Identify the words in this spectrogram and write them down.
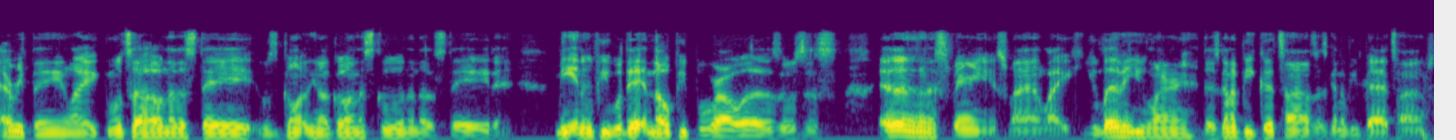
everything. Like moved to a whole nother state, was going you know, going to school in another state and meeting new people, didn't know people where I was. It was just it was an experience, man. Like you live and you learn. There's gonna be good times, there's gonna be bad times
